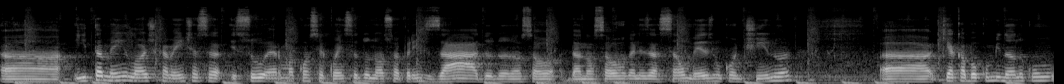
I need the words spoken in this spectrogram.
Ah, e também, logicamente, essa, isso era uma consequência do nosso aprendizado, do nossa, da nossa organização mesmo contínua uh, que acabou combinando com,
